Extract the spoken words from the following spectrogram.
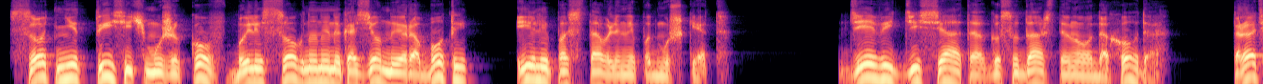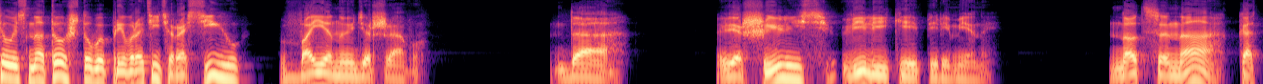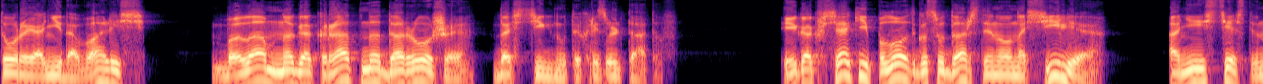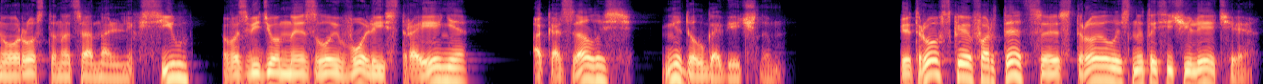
Сотни тысяч мужиков были согнаны на казенные работы или поставлены под мушкет. Девять десятых государственного дохода тратилось на то, чтобы превратить Россию в военную державу. Да, вершились великие перемены. Но цена, которой они давались, была многократно дороже достигнутых результатов. И как всякий плод государственного насилия, а не естественного роста национальных сил, возведенное злой волей строения, оказалось недолговечным. Петровская фортеция строилась на тысячелетия,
